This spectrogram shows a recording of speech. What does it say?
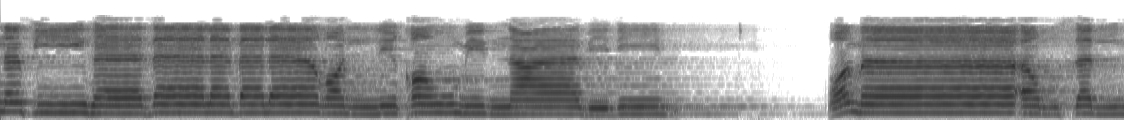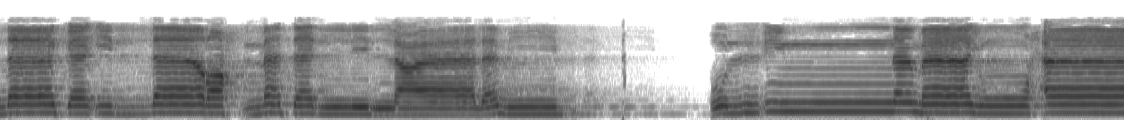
إن في هذا لبلاغا لقوم عابدين وما أرسلناك إلا رحمة للعالمين قل إنما يوحى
